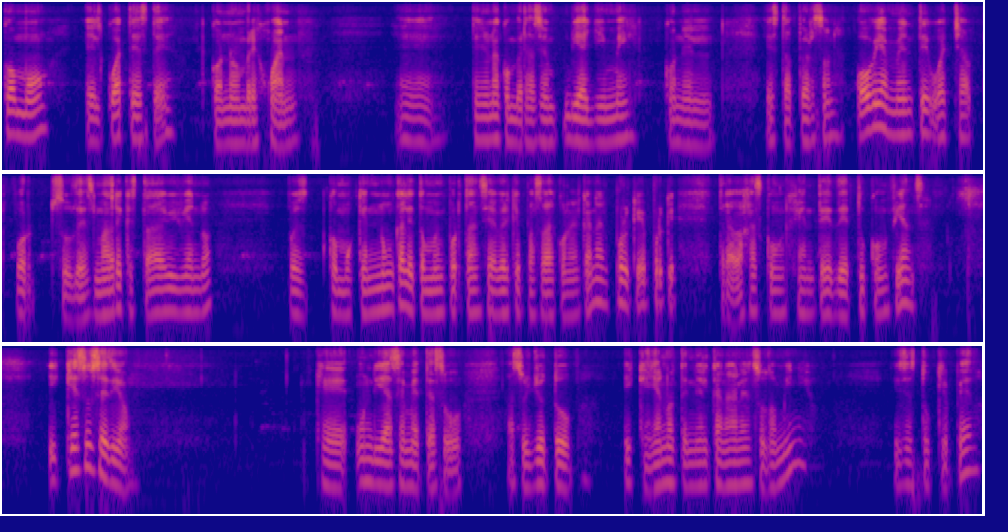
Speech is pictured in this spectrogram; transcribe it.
como el cuate este, con nombre Juan, eh, tenía una conversación vía Gmail con el, esta persona. Obviamente WhatsApp, por su desmadre que estaba viviendo, pues como que nunca le tomó importancia ver qué pasaba con el canal. ¿Por qué? Porque trabajas con gente de tu confianza. ¿Y qué sucedió? Que un día se mete a su, a su YouTube y que ya no tenía el canal en su dominio. Dices tú, ¿qué pedo?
